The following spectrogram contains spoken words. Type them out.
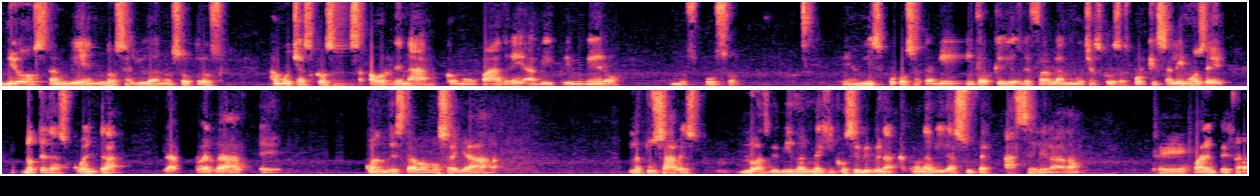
Dios también nos ayuda a nosotros a muchas cosas a ordenar como padre, a mí primero, como esposo. a mi esposa también creo que Dios le fue hablando muchas cosas porque salimos de, no te das cuenta, la verdad, eh, cuando estábamos allá, la, tú sabes, lo has vivido en México, se vive una, una vida súper acelerada. Sí. Para empezar,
